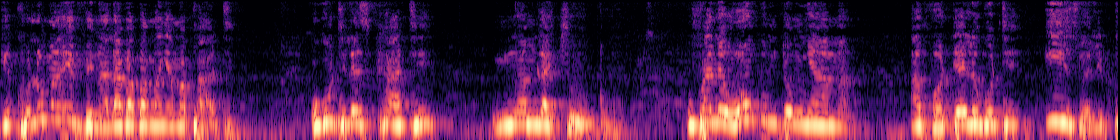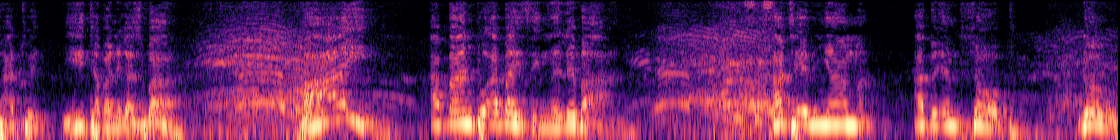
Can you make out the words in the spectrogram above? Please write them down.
ngikhuluma even nalabo abamanye amaphathi ukuthi lesikhathi nqamla juqu. Kufanele wonke umuntu omnyama avotele ukuthi izwe liphathwe yithi abanikazi balo. Hayi abantu abayizingcele bani athi emnyama abe emhlophe. No.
